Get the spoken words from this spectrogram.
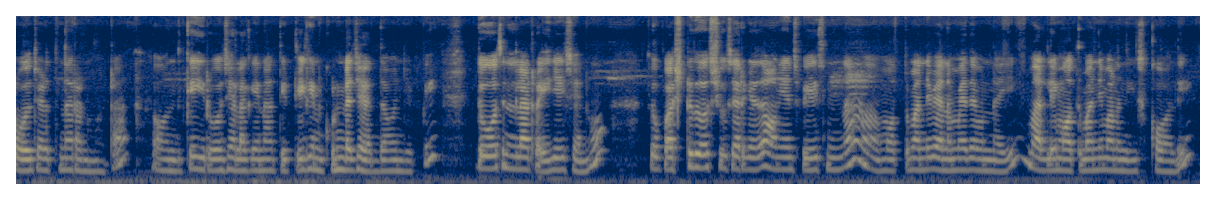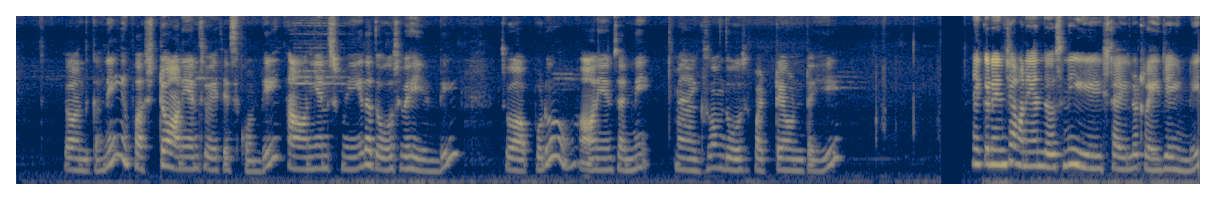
రోజు పెడుతున్నారు అనమాట సో అందుకే ఈరోజు ఎలాగైనా తిట్లు తినకుండా చేద్దామని చెప్పి దోశని ఇలా ట్రై చేశాను. సో ఫస్ట్ దోశ చూసారు కదా ఆనియన్స్ వేసిన మొత్తం అన్ని వెనం మీదే ఉన్నాయి. మళ్ళీ మొత్తం అన్ని మనం తీసుకోవాలి. సో అందుకని ఫస్ట్ ఆనియన్స్ వేసేసుకోండి. ఆనియన్స్ మీద దోశ వేయండి. సో అప్పుడు ఆనియన్స్ అన్నీ మ్యాక్సిమం దోశ పట్టే ఉంటాయి. ఇక్కడ నుంచి ఆనియన్ దోశని ఈ స్టైల్లో ట్రై చేయండి.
